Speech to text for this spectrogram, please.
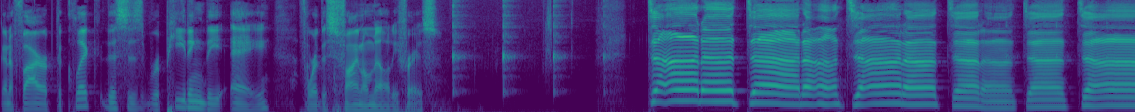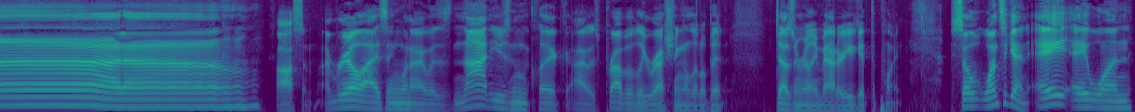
going to fire up the click. This is repeating the A for this final melody phrase. Da da da da da da da da da da. Awesome. I'm realizing when I was not using the click, I was probably rushing a little bit. Doesn't really matter. You get the point. So once again, A, A1,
